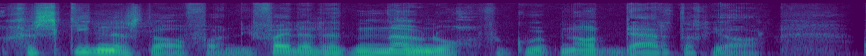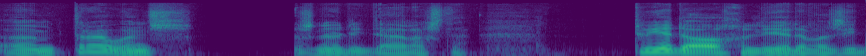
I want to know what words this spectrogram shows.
geskiedenis daarvan, die feit dat dit nou nog verkoop na 30 jaar. Ehm um, trouens is nou die 30ste. 2 dae gelede was die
